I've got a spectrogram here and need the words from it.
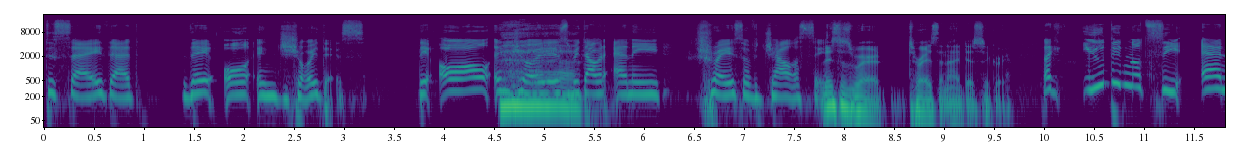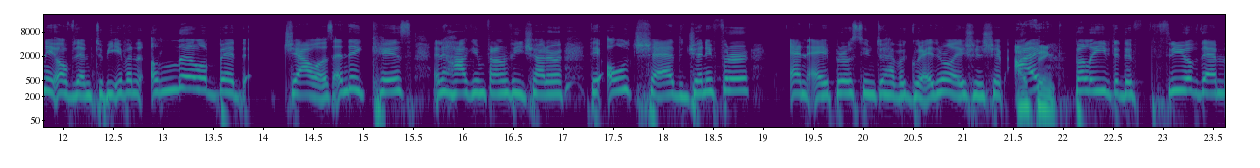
to say that they all enjoy this. They all enjoy this without any trace of jealousy. this is where Teresa and I disagree. like you did not see any of them to be even a little bit jealous and they kiss and hug in front of each other they all chat jennifer and april seem to have a great relationship I think- believe that the three of them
